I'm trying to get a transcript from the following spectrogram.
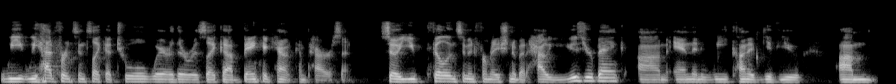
we we had for instance like a tool where there was like a bank account comparison. So you fill in some information about how you use your bank, um, and then we kind of give you um,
